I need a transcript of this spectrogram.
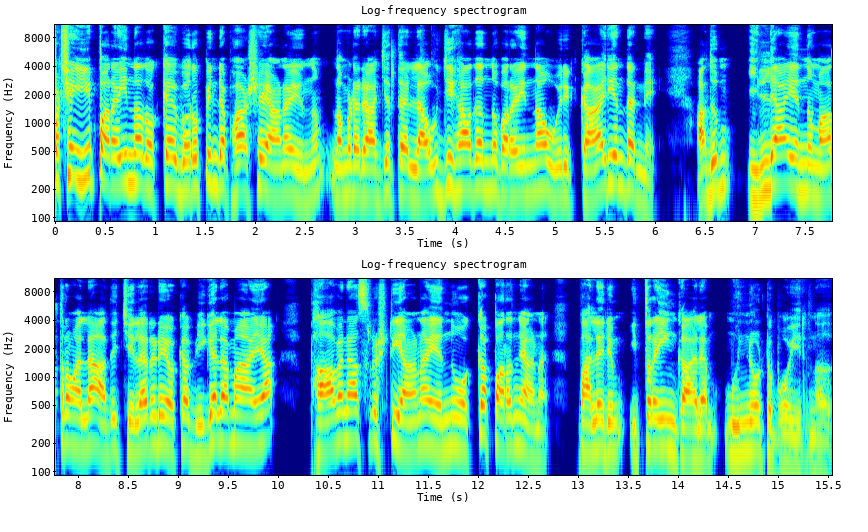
പക്ഷേ ഈ പറയുന്നതൊക്കെ വെറുപ്പിന്റെ ഭാഷയാണ് എന്നും നമ്മുടെ രാജ്യത്തെ ലവ് ജിഹാദ് എന്ന് പറയുന്ന ഒരു കാര്യം തന്നെ. അതും ഇല്ല എന്ന് മാത്രമല്ല അത് ചിലരുടെയൊക്കെ വികലമായ ഭാവനാ സൃഷ്ടിയാണ് എന്നും ഒക്കെ പറഞ്ഞാണ് പലരും ഇത്രയും കാലം മുന്നോട്ട് പോയിരുന്നത്.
